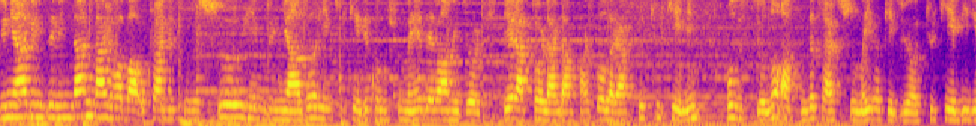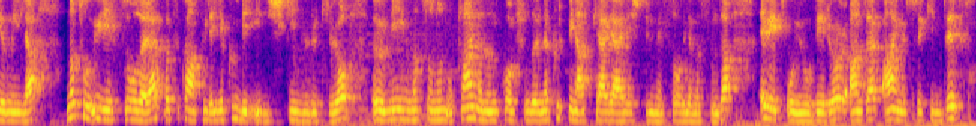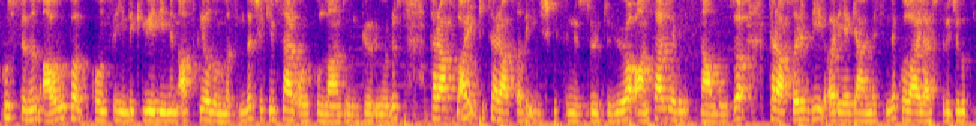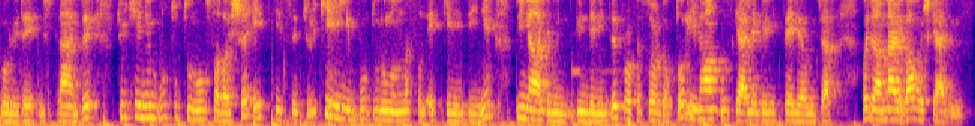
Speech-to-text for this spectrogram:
Dünya gündeminden merhaba. Ukrayna Savaşı hem dünyada hem Türkiye'de konuşulmaya devam ediyor. Diğer aktörlerden farklı olaraksa Türkiye'nin pozisyonu aslında tartışılmayı hak ediyor. Türkiye bir yanıyla NATO üyesi olarak Batı kampıyla yakın bir ilişki yürütüyor. Örneğin NATO'nun Ukrayna'nın komşularına 40 bin asker yerleştirilmesi oylamasında evet oyu veriyor. Ancak aynı şekilde Rusya'nın Avrupa Konseyi'ndeki üyeliğinin askıya alınmasında çekimsel oy kullandığını görüyoruz. Taraflar iki tarafla da ilişkisini sürdürüyor. Antalya ve İstanbul'da tarafların bir araya gelmesinde kolaylaştırıcılık rolü de üstlendi. Türkiye'nin bu tutumu, savaşı etkisi, Türkiye'yi bu durumun nasıl etkilediğini dünya gündeminde Profesör Doktor İlhan Uzger'le birlikte ele alacağız. Hocam merhaba, hoş geldiniz.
